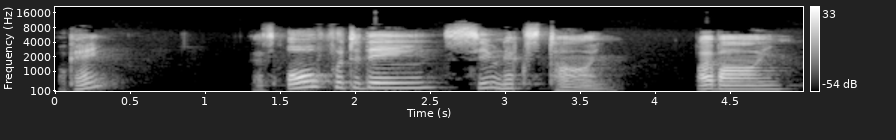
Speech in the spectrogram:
OK，That's all for today. See you next time. Bye bye.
